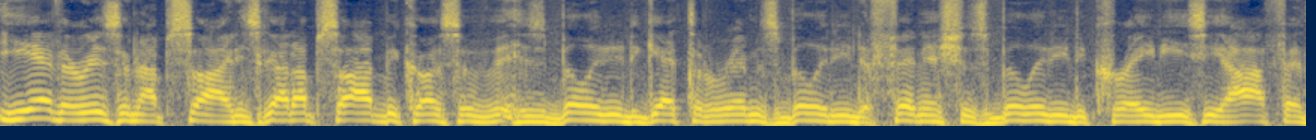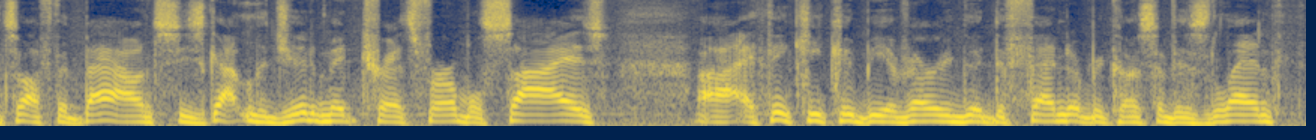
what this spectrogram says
Yeah, there is an upside. He's got upside because of his ability to get to the rim, his ability to finish, his ability to create easy offense off the bounce. He's got legitimate transferable size. Uh, I think he could be a very good defender because of his length.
